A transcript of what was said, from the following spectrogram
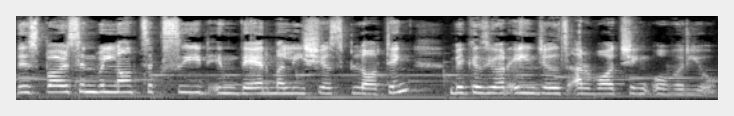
This person will not succeed in their malicious plotting because your angels are watching over you.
